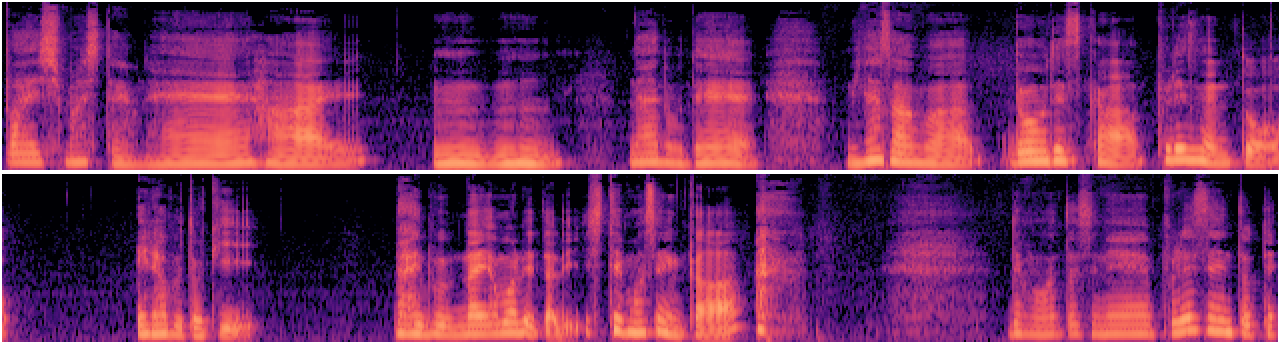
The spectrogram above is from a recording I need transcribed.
敗しましたよね。はい。うんうん。なので皆さんはどうですか？プレゼント選ぶ時だいぶ悩まれたりしてませんか？でも私ねプレゼントって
